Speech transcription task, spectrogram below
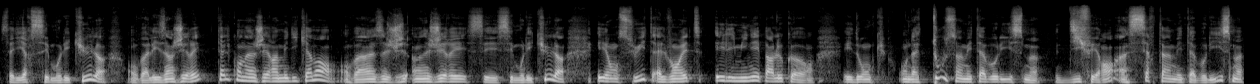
C'est-à-dire ces molécules, on va les ingérer tel qu'on ingère un médicament. On va ingérer ces, molécules et ensuite elles vont être éliminées par le corps. Et donc on a tous un métabolisme différent, un certain métabolisme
